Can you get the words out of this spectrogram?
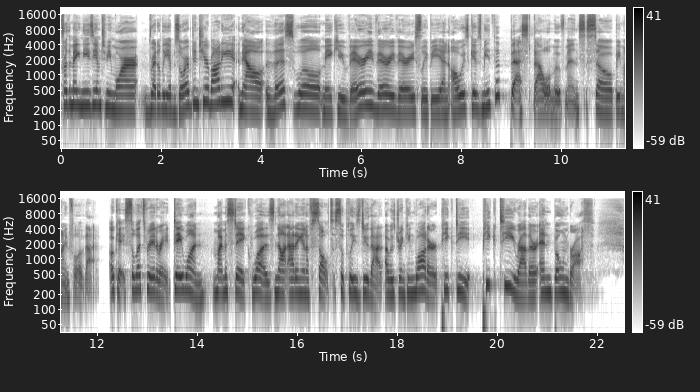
for the magnesium to be more readily absorbed into your body. Now, this will make you very, very, very sleepy and always gives me the best bowel movements. So be mindful of that. Okay, so let's reiterate. Day one, my mistake was not adding enough salt. So please do that. I was drinking water, Pique tea, Pique tea rather, and bone broth.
